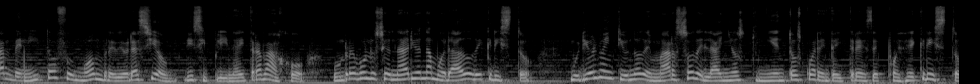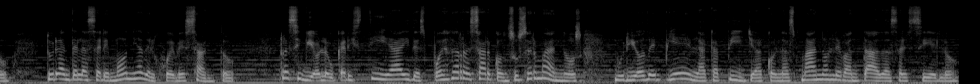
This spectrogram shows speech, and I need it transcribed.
San Benito fue un hombre de oración, disciplina y trabajo, un revolucionario enamorado de Cristo. Murió el 21 de marzo del año 543 después de Cristo, durante la ceremonia del Jueves Santo. Recibió la Eucaristía y después de rezar con sus hermanos, murió de pie en la capilla con las manos levantadas al cielo.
